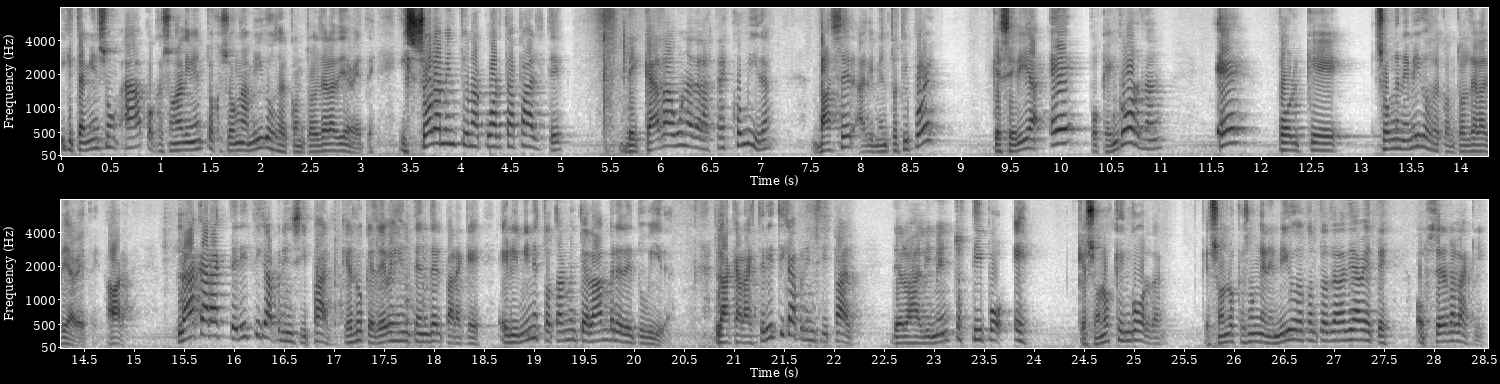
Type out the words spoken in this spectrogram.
y que también son A porque son alimentos que son amigos del control de la diabetes. Y solamente una cuarta parte de cada una de las tres comidas va a ser alimento tipo E, que sería E porque engordan, E porque son enemigos del control de la diabetes. Ahora, la característica principal, que es lo que debes entender para que elimines totalmente el hambre de tu vida, la característica principal de los alimentos tipo E, que son los que engordan, que son los que son enemigos del control de la diabetes, obsérvala aquí.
